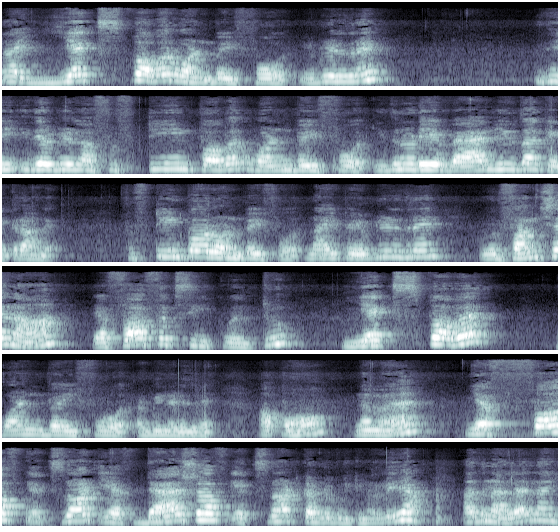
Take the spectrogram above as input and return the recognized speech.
நான் x power one by four எப்படி எழுதுறேன்? இது இது எப்படின்னா fifteen power one by four இதனுடைய வேல்யூ தான் கேட்குறாங்க fifteen power one by four நான் இப்போ எப்படி எழுதுறேன்? ஒரு ஃபங்க்ஷனாக f of x equal to x power one by four அப்படின்னு எழுதுறேன். அப்போ நம்ம f of x not f dash of x not கண்டுபிடிக்கணும் இல்லையா? அதனால நான்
